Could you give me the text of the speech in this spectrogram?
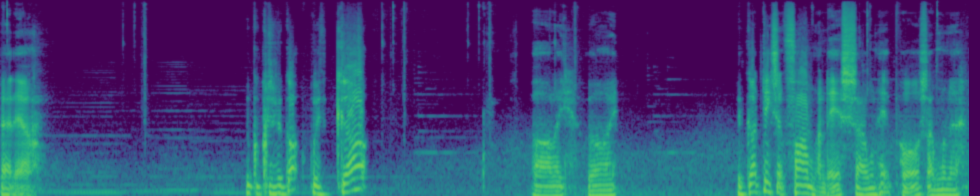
There they are. Because we've got, we've got barley, rye. We've got decent farmland here, so I'm gonna hit pause. I'm gonna,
